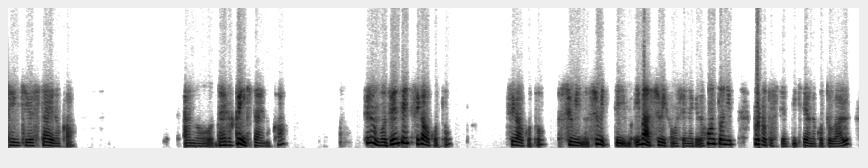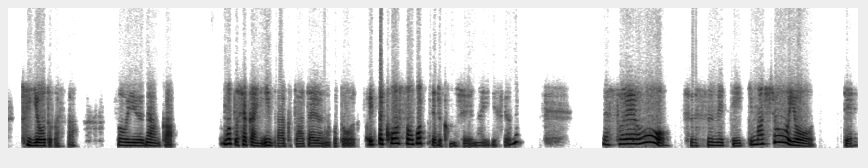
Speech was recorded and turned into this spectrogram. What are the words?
研究したいのか、あの、大学院行きたいのかそれも全然違うこと？違うこと？趣味の、趣味って今今は趣味かもしれないけど、本当にプロとしてやってきたようなことがある？起業とかさ、そういうなんか、もっと社会にインパクトを与えるようなことをいっぱい構想を持ってるかもしれないですよね。それを進めていきましょうよって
